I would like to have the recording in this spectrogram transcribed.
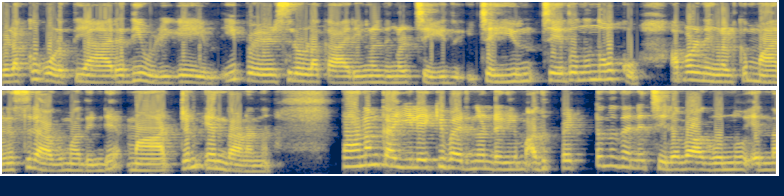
വിളക്ക് കൊളുത്തി ആരതി ഒഴുകുകയും ഈ പേഴ്സിലുള്ള കാര്യങ്ങൾ നിങ്ങൾ ചെയ്തു ചെയ്യും ചെയ്തൊന്ന് നോക്കൂ. അപ്പോൾ നിങ്ങൾക്ക് മനസ്സിലാകും അതിന്റെ മാറ്റം എന്താണെന്ന്. പണം കയ്യിലേക്ക് വരുന്നുണ്ടെങ്കിലും അത് പെട്ടെന്ന് തന്നെ ചിലവാകുന്നു എന്ന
